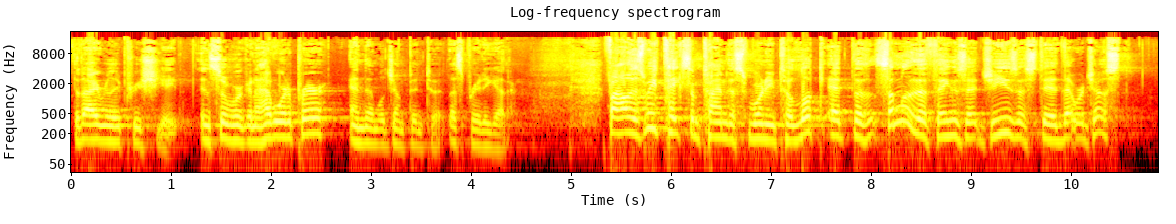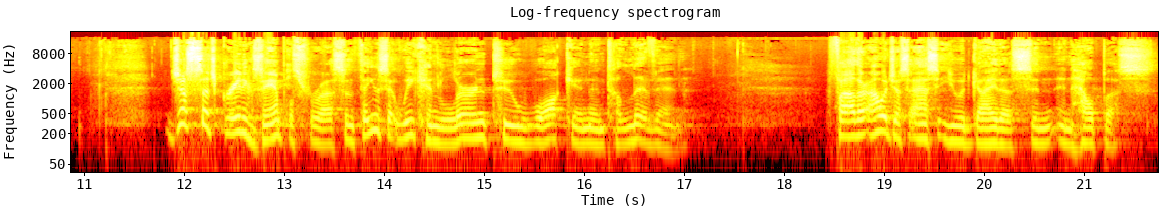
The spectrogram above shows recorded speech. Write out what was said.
that I really appreciate. And so we're going to have a word of prayer and then we'll jump into it. Let's pray together. Father, as we take some time this morning to look at the, some of the things that Jesus did that were just, just such great examples for us and things that we can learn to walk in and to live in. Father, I would just ask that you would guide us and, and help us.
